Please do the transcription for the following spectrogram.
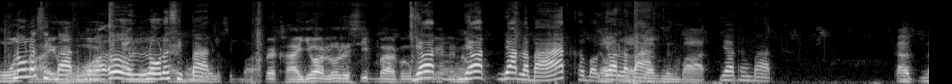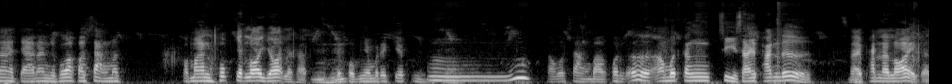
หัวโลละสิบบาทหัวเออโลละสิบบาท โลละสิบบาทไปขายยอดโลละสิบบาทมันก็ยอดบ่แพงนะยอดยอดละบาทเขาบอกยอดละบาท ยอดหนึ่งบาทยอดหนึ่งบาท ก็น่าจะนั่นอยู่เพราะว่าเขาสั่งมาประมาณหกเจ็ดร้อยยอดแหละครับอือฮึแต่ผมยังไม่ได้เก็บอืม เขาก็สั่งบางคนเออเอามาทั้งสี่สายพันธุ์เด้อ สายพันธุ์ละร้อยก็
